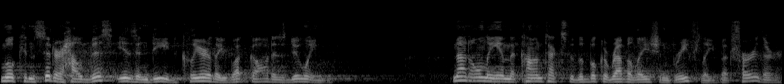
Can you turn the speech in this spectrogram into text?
We'll consider how this is indeed clearly what God is doing, not only in the context of the book of Revelation briefly, but further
